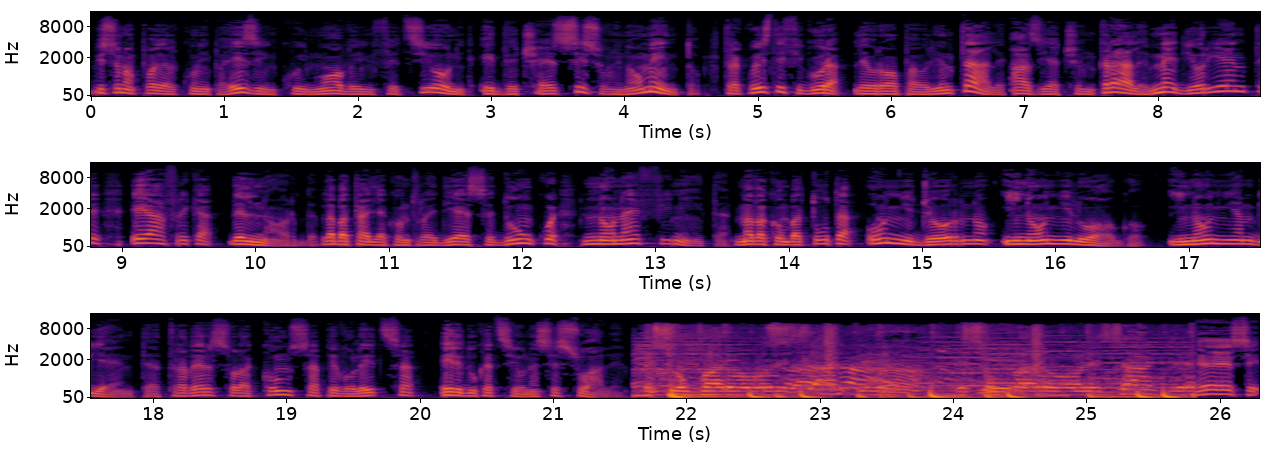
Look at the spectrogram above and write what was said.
Vi sono poi alcuni paesi in cui nuove infezioni e decessi sono in aumento. Tra questi figura l'Europa orientale, Asia centrale, Medio Oriente e Africa del Nord. La battaglia contro l'AIDS dunque non è finita, ma va combattuta ogni giorno in ogni luogo in ogni ambiente attraverso la consapevolezza e l'educazione sessuale. E son parole sante, e son parole sante. Eh sì,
